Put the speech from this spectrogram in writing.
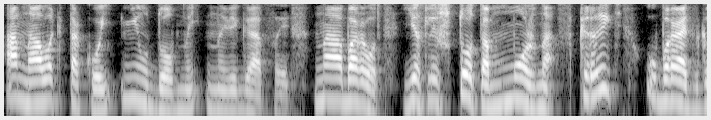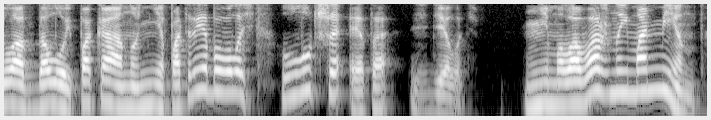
аналог такой неудобной навигации. Наоборот, если что-то можно скрыть, убрать с глаз долой, пока оно не потребовалось, лучше это сделать. Немаловажный момент.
